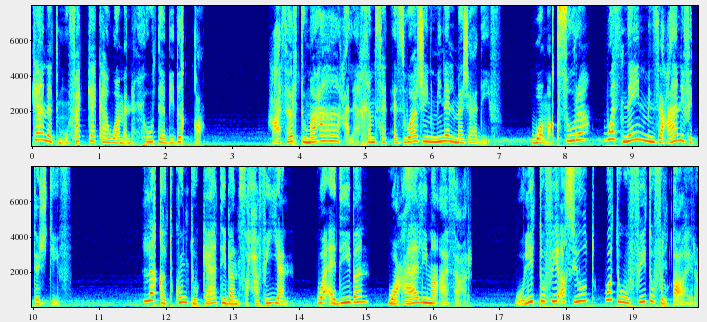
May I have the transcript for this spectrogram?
كانت مفككة ومنحوتة بدقة. عثرت معها على خمسة أزواج من المجاديف. ومقصورة واثنين من زعانف التجديف. لقد كنت كاتبا صحفيا وأديبا وعالم آثار. ولدت في أسيوط وتوفيت في القاهرة.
